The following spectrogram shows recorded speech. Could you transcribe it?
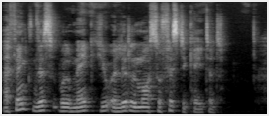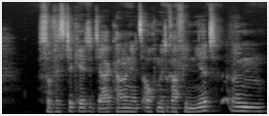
I think this will make you a little more sophisticated. Sophisticated, ja, kann man jetzt auch mit raffiniert ähm,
